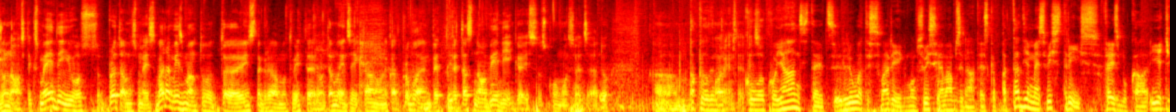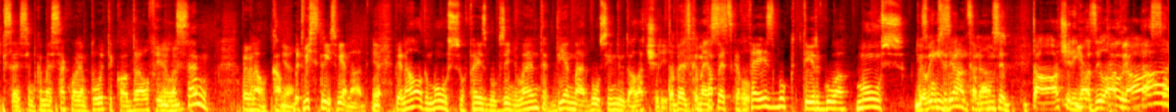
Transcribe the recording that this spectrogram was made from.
žurnālistikas mēdījos. Protams, mēs varam izmantot uh, Instagram, Twitter un tam līdzīgi. Tā nav nekāda problēma, bet, bet tas nav vienīgais, uz ko mums vajadzētu um, papildināt. Ko, ko Jānis teica, ir ļoti svarīgi mums visiem apzināties, ka pat tad, ja mēs visi trīs Facebookā ieķiksēsim, ka mēs sekojam politiko Delfi mm -hmm. LSM vai vienalga kam, yeah. bet visi trīs vienādi. Yeah. Vienalga mūsu Facebook ziņu lente vienmēr būs individuāli atšķirīga. Tāpēc, ka, mēs... Tāpēc, ka Facebook tirgo mūsu. Jo viņi zina, ka mums ir tā atšķirīga zilā krāsa,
